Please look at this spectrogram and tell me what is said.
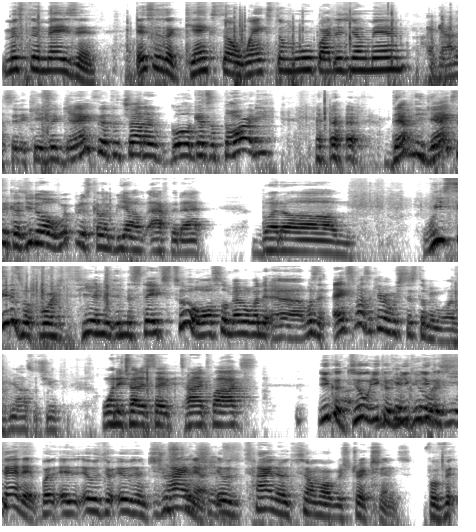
Mr. Amazing, this is a gangster wankster move by this young man. I gotta say the kid's a gangster to try to go against authority. Definitely gangster because you know whipping is coming be out after that. But um, we've seen this before here in the, in the states too. Also, remember when the, uh, was it Xbox? I can't remember which system it was. To be honest with you, when they try to set time clocks. You could do, you could, can you, do you could it, yeah. set it, but it, it was, it was in China. It was China some more restrictions for to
